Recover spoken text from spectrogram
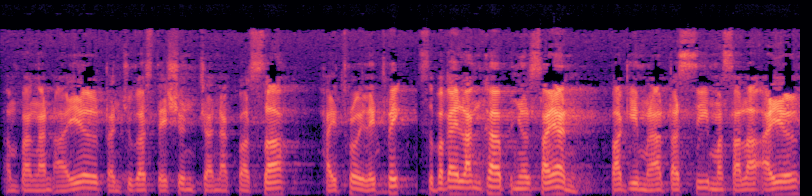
empangan air dan juga stesen jana kuasa hidroelektrik sebagai langkah penyelesaian bagi mengatasi masalah air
